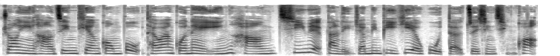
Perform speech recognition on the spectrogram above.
中央银行今天公布台湾国内银行七月办理人民币业务的最新情况，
